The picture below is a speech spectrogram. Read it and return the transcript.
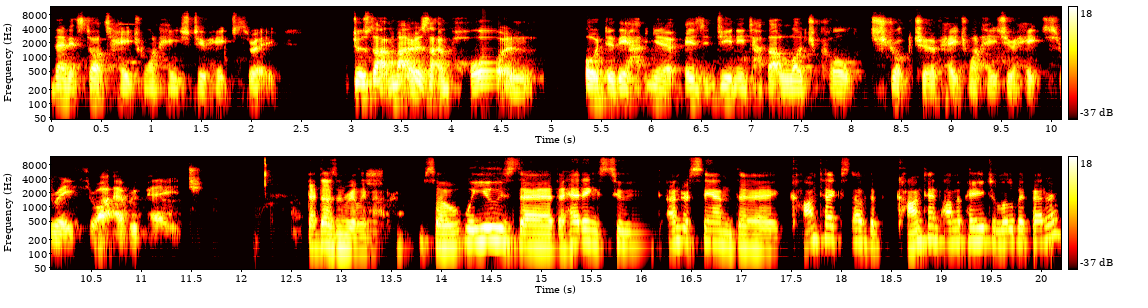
then it starts H1, H2, H3 does that matter? Is that important? Or do they, you know, is do you need to have that logical structure of H1, H2, H3 throughout every page? That doesn't really matter. So we use the, the headings to understand the context of the content on the page a little bit better.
